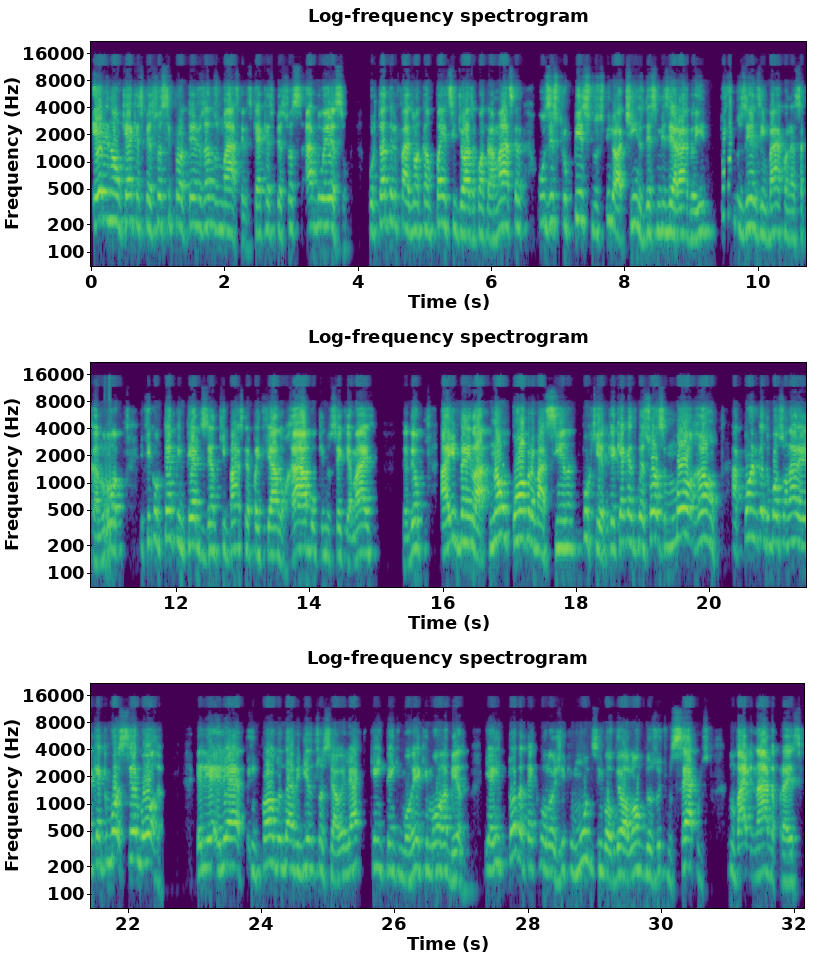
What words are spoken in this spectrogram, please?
Ele não quer que as pessoas se protejam usando máscaras, quer que as pessoas adoeçam. Portanto, ele faz uma campanha insidiosa contra a máscara, os estrupícios dos filhotinhos desse miserável aí, todos eles embarcam nessa canoa e ficam o tempo inteiro dizendo que máscara é para enfiar no rabo, que não sei o que mais, entendeu? Aí vem lá, não compra vacina, por quê? Porque quer que as pessoas morram. A tônica do Bolsonaro, ele quer que você morra. Ele, ele é em prol do darwinismo social, ele é quem tem que morrer, que morra mesmo. E aí toda a tecnologia que o mundo desenvolveu ao longo dos últimos séculos não vale nada para esse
